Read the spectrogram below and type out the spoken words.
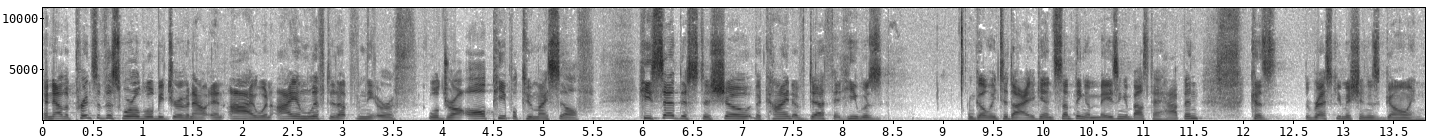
And now the prince of this world will be driven out, and I, when I am lifted up from the earth, will draw all people to myself. He said this to show the kind of death that he was going to die. Again, something amazing about to happen because the rescue mission is going.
